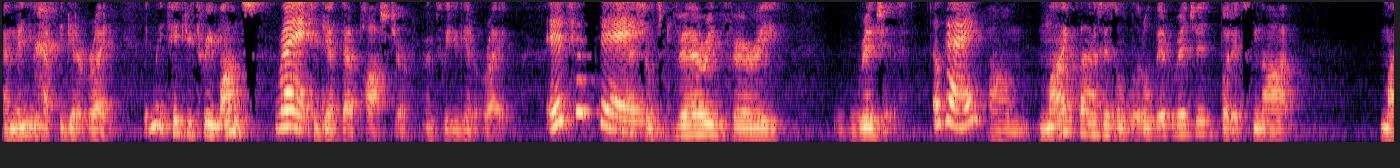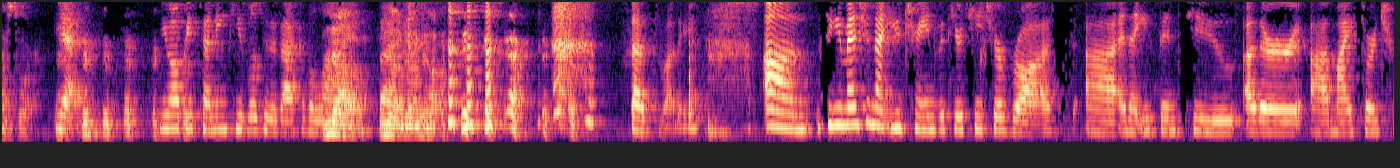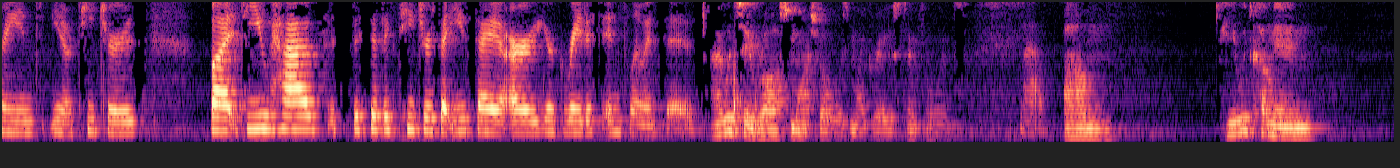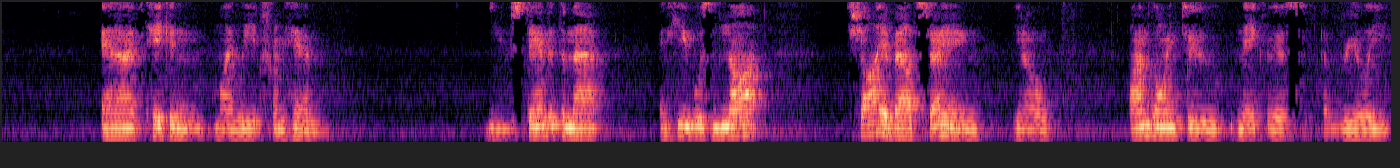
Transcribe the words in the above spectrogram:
and then you have to get it right. It may take you three months Right. to get that posture until you get it right. Interesting. Yeah, so it's very, very rigid. okay. Um, my class is a little bit rigid, but it's not my Mysore. Yes. you won't be sending people to the back of a line. No, but no, no, no. That's funny. Um, so you mentioned that you trained with your teacher Ross, uh, and that you've been to other uh, Mysore trained, you know, teachers. But do you have specific teachers that you say are your greatest influences? I would say Ross Marshall was my greatest influence. Wow. Um, he would come in, and I've taken my lead from him. You stand at the mat, and he was not shy about saying, you know, I'm going to make this a really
